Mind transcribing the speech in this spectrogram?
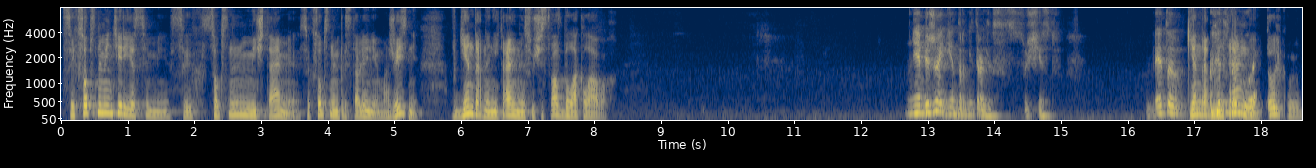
с их собственными интересами, с их собственными мечтами, с их собственным представлением о жизни в гендерно-нейтральные существа в балаклавах. Не обижай гендер-нейтральных существ. Это гендерно-нейтральные только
